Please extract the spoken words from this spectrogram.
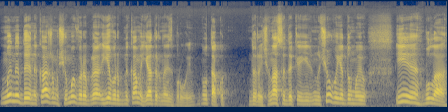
ми ніде не кажемо, що ми виробля... є виробниками ядерної зброї. Ну так, от, до речі, внаслідок нічого, я думаю, і була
